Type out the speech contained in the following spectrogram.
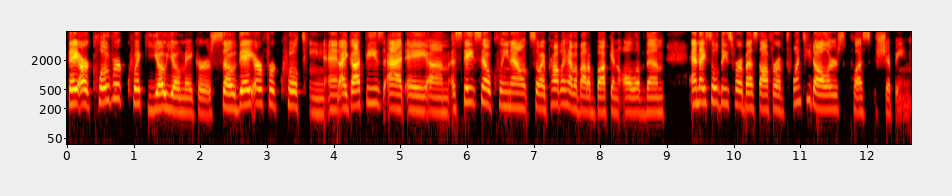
They are Clover Quick Yo-Yo makers. So they are for quilting. And I got these at a um, estate sale clean out. So I probably have about a buck in all of them. And I sold these for a best offer of $20 plus shipping.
